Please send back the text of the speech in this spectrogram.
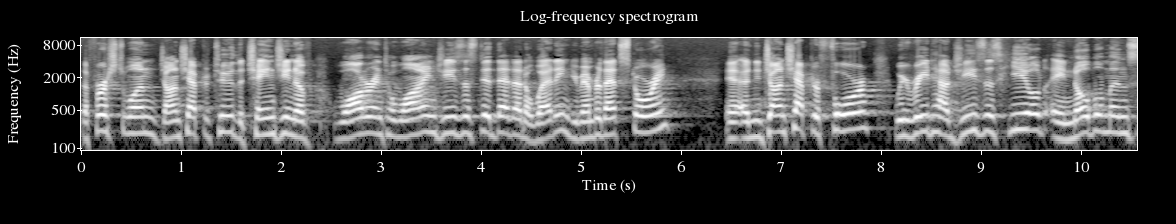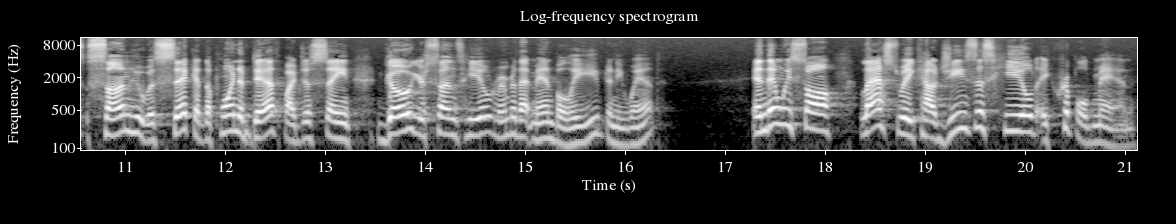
The first one, John chapter 2, the changing of water into wine. Jesus did that at a wedding. Do you remember that story? In John chapter 4, we read how Jesus healed a nobleman's son who was sick at the point of death by just saying, Go, your son's healed. Remember that man believed and he went? And then we saw last week how Jesus healed a crippled man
